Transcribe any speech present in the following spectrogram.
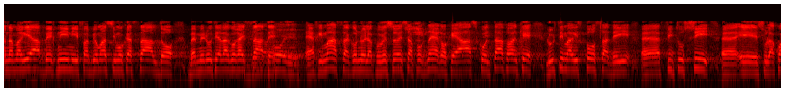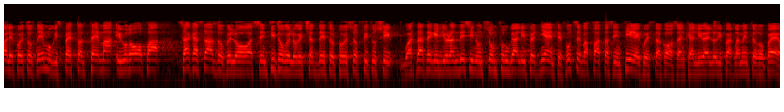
Anna Maria Bernini Fabio Massimo Castaldo, benvenuti ad Agora Estate. È rimasta con noi la professoressa Fornero che ha ascoltato anche l'ultima risposta dei eh, F2C eh, e sulla quale poi torneremo rispetto al tema Europa. Sa Castaldo, quello, ha sentito quello che ci ha detto il professor Fitoussi, guardate che gli olandesi non sono frugali per niente, forse va fatta sentire questa cosa anche a livello di Parlamento europeo.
